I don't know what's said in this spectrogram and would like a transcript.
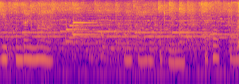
หยิบบันไดมานะคะเราก็ถอยมาแล้วก็ไป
